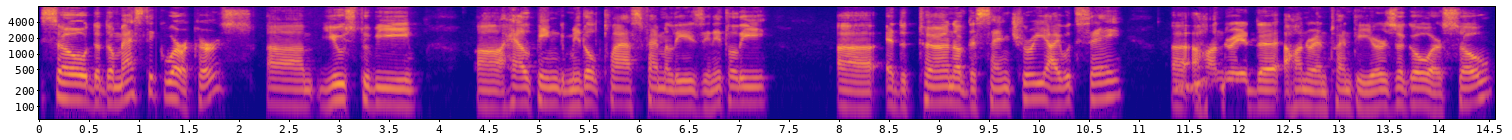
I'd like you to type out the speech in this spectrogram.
So the domestic workers um, used to be uh, helping middle class families in Italy uh, at the turn of the century, I would say, uh, mm-hmm. 100, uh, 120 years ago or so.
